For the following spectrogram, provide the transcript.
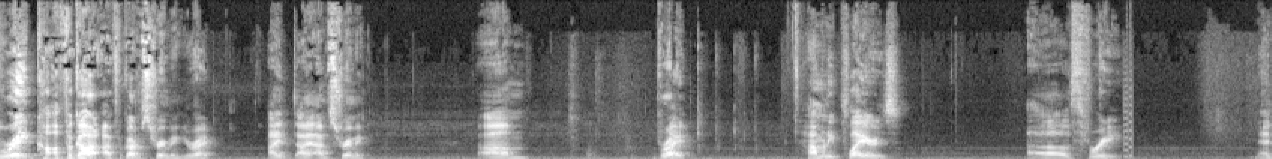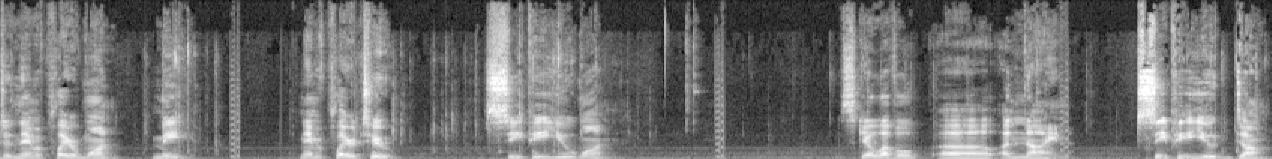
great. I forgot. I forgot. I'm streaming. You're right. I, I I'm streaming. Um. Right. How many players? Uh, three. Enter the name of player one. Me. Name of player two. CPU one. Skill level uh a nine. CPU dumb.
